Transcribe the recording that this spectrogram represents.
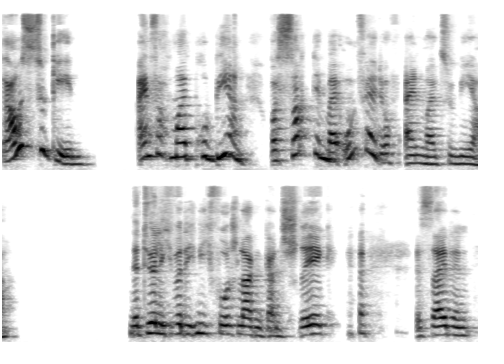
rauszugehen. Einfach mal probieren. Was sagt denn mein Umfeld auf einmal zu mir? Natürlich würde ich nicht vorschlagen, ganz schräg. Es sei denn,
